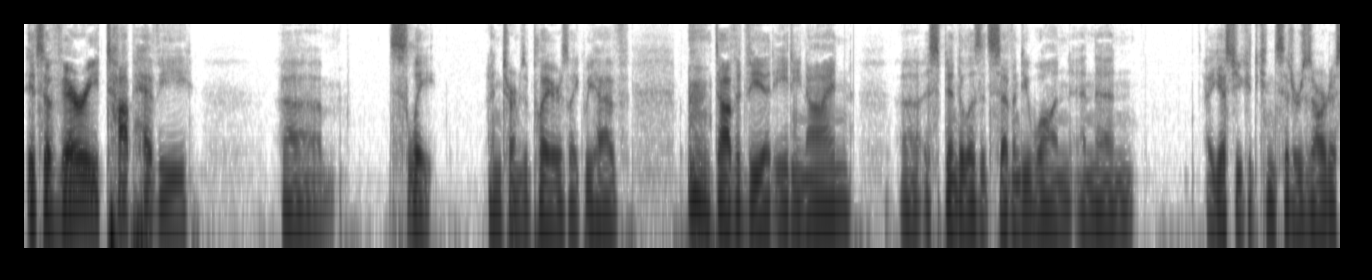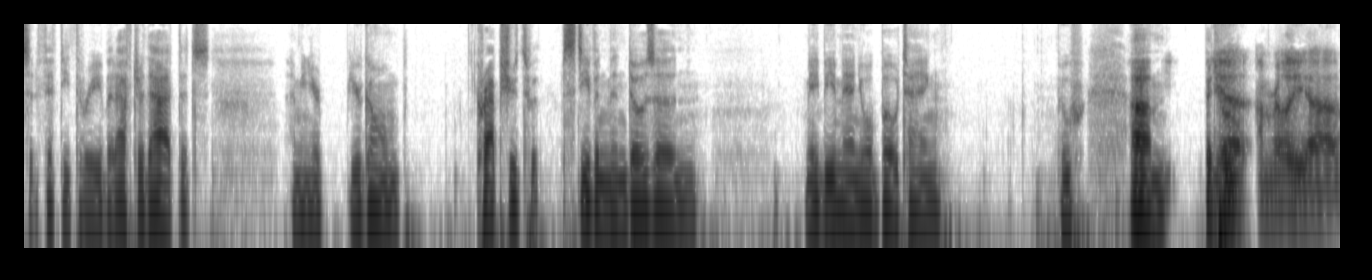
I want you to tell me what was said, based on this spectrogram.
it's a very top heavy um, slate in terms of players. Like we have David Villa at 89, uh, Espindola's at 71, and then I guess you could consider Zardes at 53. But after that, that's, I mean, you're you're going crapshoots with Steven Mendoza and maybe Emmanuel Boateng. Oof. Um, but yeah, who, I'm really uh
